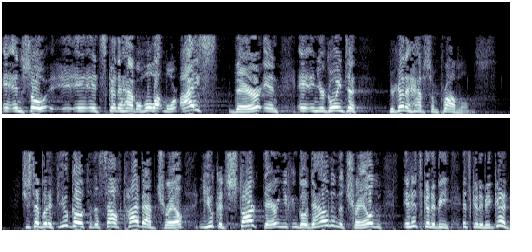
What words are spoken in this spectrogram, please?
and so it's going to have a whole lot more ice there, and, and you're going to, you're going to have some problems. She said, but if you go to the South Kaibab Trail, you could start there and you can go down in the trail and, and it's going to be, it's to be good.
